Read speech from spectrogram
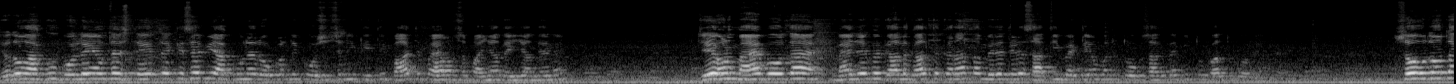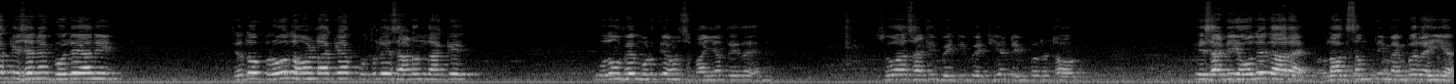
ਜਦੋਂ ਆਗੂ ਬੋਲੇ ਉੱਥੇ ਸਟੇਜ ਤੇ ਕਿਸੇ ਵੀ ਆਗੂ ਨੇ ਰੋਕਣ ਦੀ ਕੋਸ਼ਿਸ਼ ਨਹੀਂ ਕੀਤੀ, ਬਾਅਦ ਚ ਪੈ ਹੁਣ ਸਪਾਈਆਂ ਦੇਈ ਜਾਂਦੇ ਨੇ। ਜੇ ਹੁਣ ਮੈਂ ਬੋਲਦਾ, ਮੈਂ ਜੇ ਕੋਈ ਗੱਲ ਗਲਤ ਕਰਾਂ ਤਾਂ ਮੇਰੇ ਜਿਹੜੇ ਸਾਥੀ ਬੈਠੇ ਹੋ ਮੈਨੂੰ ਟੋਕ ਸਕਦੇ ਵੀ ਤੂੰ ਗਲਤ ਬੋਲਿਆ ਸੋ ਉਦੋਂ ਤਾਂ ਕਿਸੇ ਨੇ ਬੋਲਿਆ ਨਹੀਂ। ਜਦੋਂ ਵਿਰੋਧ ਹੋਣ ਲੱਗ ਗਿਆ, ਪੁਤਲੇ ਸਾੜਨ ਲੱਗ ਗਏ, ਉਦੋਂ ਫਿਰ ਮੁੜ ਕੇ ਹੁਣ ਸਫਾਈਆਂ ਦੇ ਰਹੇ ਨੇ। ਸੋ ਆ ਸਾਡੀ ਬੇਟੀ ਬੈਠੀ ਹੈ ਡਿੰਪਲ ਰਠੌਰ। ਇਹ ਸਾਡੀ ਅਹੁਦੇਦਾਰ ਹੈ, ਬਲਾਕ ਸੰਮਤੀ ਮੈਂਬਰ ਰਹੀ ਹੈ।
